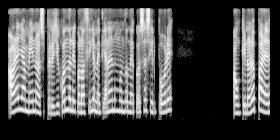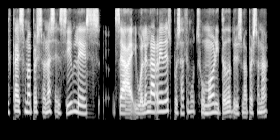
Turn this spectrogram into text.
Ahora ya menos, pero yo cuando le conocí le metían en un montón de cosas y el pobre, aunque no lo parezca, es una persona sensible. es- o sea, igual en las redes pues hace mucho humor y todo, pero es una persona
